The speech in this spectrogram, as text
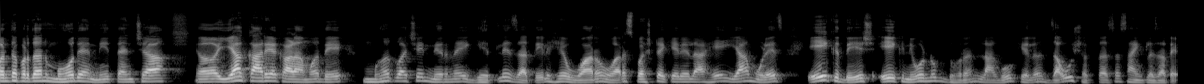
पंतप्रधान महोदयांनी त्यांच्या या कार्यकाळामध्ये महत्त्वाचे निर्णय घेतले जातील हे वारंवार स्पष्ट केलेलं आहे. यामुळेच एक देश एक निवडणूक धोरण लागू केलं जाऊ शकतं असं सांगितलं जाते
